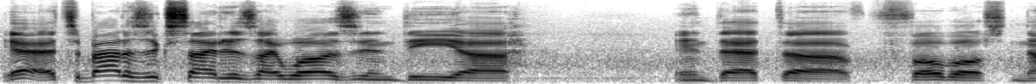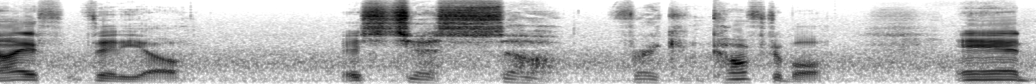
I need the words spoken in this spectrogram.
yeah, it's about as excited as I was in the uh, in that uh, Fobos knife video. It's just so freaking comfortable. And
